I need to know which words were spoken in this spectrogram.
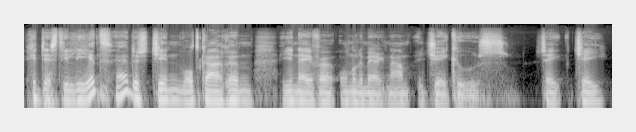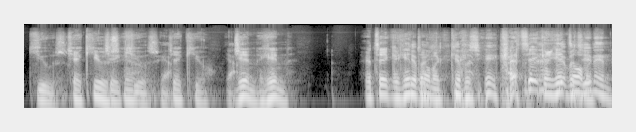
gedestilleerd. Hè? Dus gin, wodka, rum, jenever onder de merknaam JQ's. J- JQ's. JQ's. JQ's, ja. JQ. Ja. Gin, gin. Het zeker er, tonic. ik heb er, Zeker er zin tonic. in.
